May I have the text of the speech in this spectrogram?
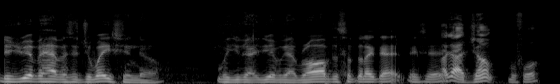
did you ever have a situation though, where you got you ever got robbed or something like that? They said, I got jumped before.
